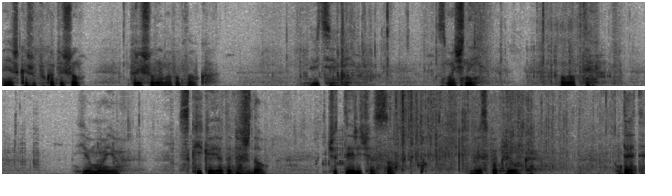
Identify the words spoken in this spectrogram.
Я ж кажу, поки пішов, прийшов нема поплавку. Дивіться який смачний лоптик. Ё-моё, скільки я тебе ждав? 4 часа без покльовки. Де ти?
